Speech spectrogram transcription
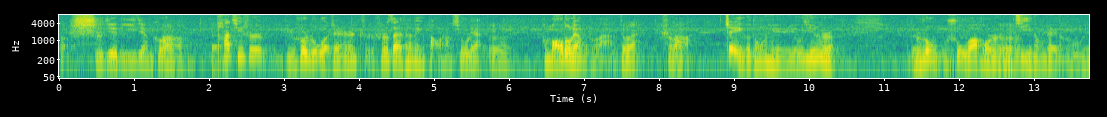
客世界第一剑客。啊，对，他其实，比如说，如果这人只是在他那个岛上修炼，嗯，他毛都练不出来，对，是吧？这个东西，尤其是比如说武术啊，或者什么嗯技能这种东西，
